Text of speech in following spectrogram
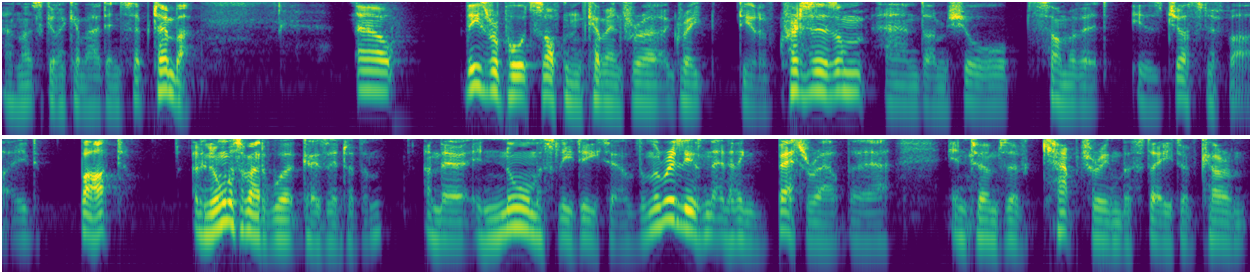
and that's going to come out in September. Now, these reports often come in for a great deal of criticism, and I'm sure some of it is justified, but an enormous amount of work goes into them, and they're enormously detailed. And there really isn't anything better out there in terms of capturing the state of current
